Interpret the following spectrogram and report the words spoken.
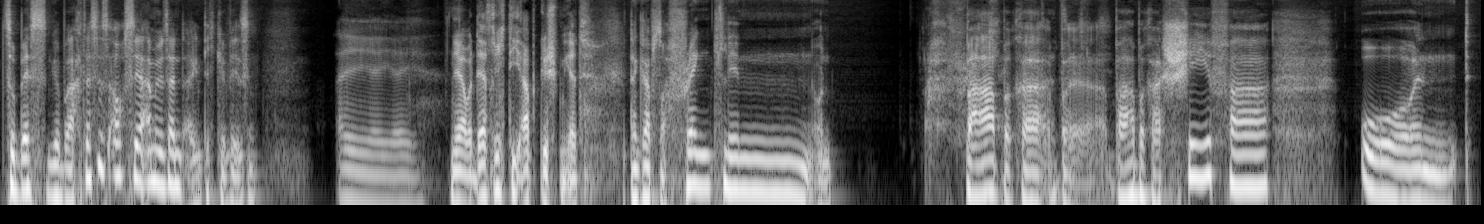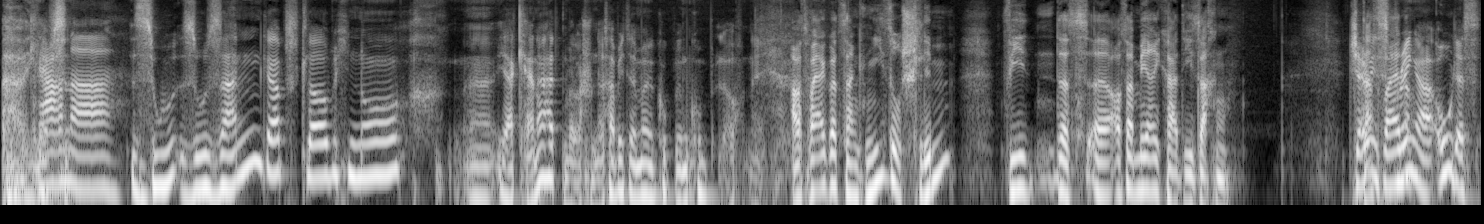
zum Besten gebracht. Das ist auch sehr amüsant eigentlich gewesen. Eieiei. Ja, aber der ist richtig abgeschmiert. Dann gab es noch Franklin und Barbara, Ba- Barbara Schäfer und äh, Kerner. Su Susanne gab es, glaube ich, noch. Äh, ja, Kerner hatten wir doch schon. Das habe ich dann mal geguckt mit dem Kumpel auch. Nee. Aber es war ja Gott sei Dank nie so schlimm wie das äh, aus Amerika, die Sachen. Jerry Das Springer, oh, das,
